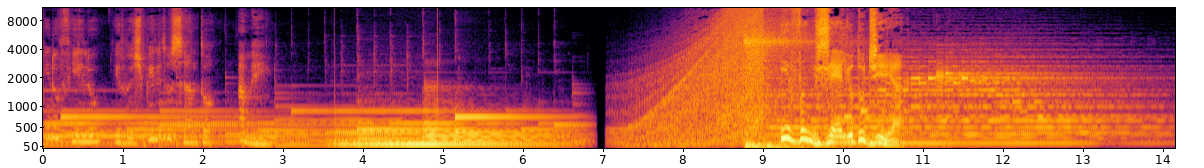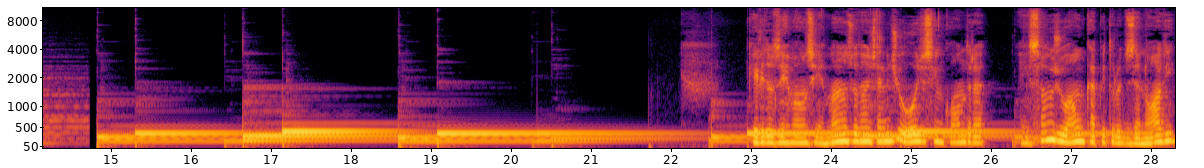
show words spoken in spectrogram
e do Filho e do Espírito Santo. Amém. Evangelho do Dia Queridos irmãos e irmãs, o evangelho de hoje se encontra em São João, capítulo 19,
